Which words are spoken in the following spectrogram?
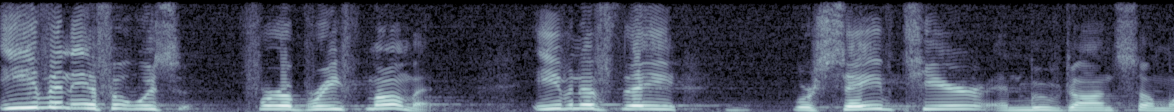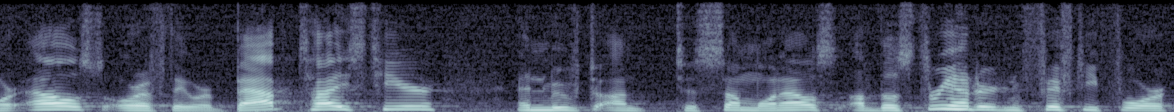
Even if it was for a brief moment, even if they were saved here and moved on somewhere else, or if they were baptized here and moved on to someone else, of those 354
